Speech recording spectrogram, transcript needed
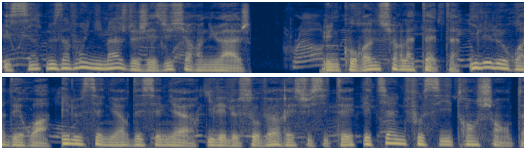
Ici, nous avons une image de Jésus sur un nuage, une couronne sur la tête. Il est le roi des rois et le seigneur des seigneurs. Il est le sauveur ressuscité et tient une faucille tranchante.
